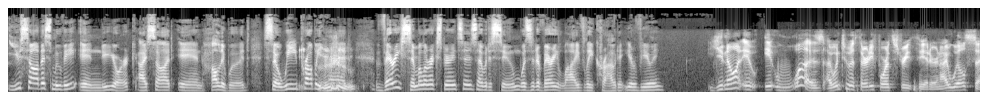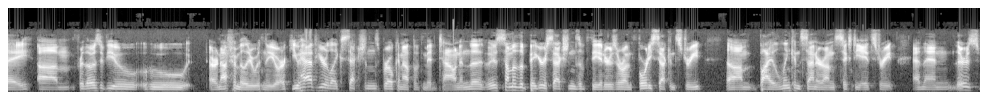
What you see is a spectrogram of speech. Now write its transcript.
you saw this movie in New York. I saw it in Hollywood. So we probably had very similar experiences. I would assume. Was it a very lively crowd at your viewing? You know what? It it was. I went to a 34th Street theater, and I will say, um, for those of you who are not familiar with New York, you have your like sections broken up of Midtown, and the some of the bigger sections of theaters are on 42nd Street. Um, by Lincoln Center on 68th Street, and then there's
